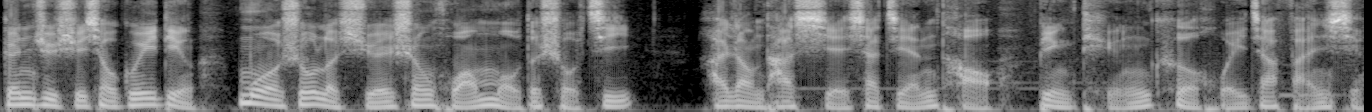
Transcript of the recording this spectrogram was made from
根据学校规定没收了学生黄某的手机，还让他写下检讨并停课回家反省。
